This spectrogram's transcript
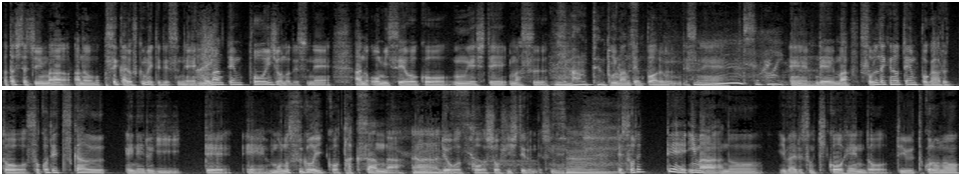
私たち今あの世界を含めてですね、はい2万店舗以上のですねあのお店をこう運営しています。2万店舗？2万店舗あるんですうね。んすごいえーでまあそれだけの店舗があるとそこで使うエネルギーって、えーものすごいこうたくさんなあうんー量をこう消費してるんですね。うんでそれって今あのいわゆるその気候変動っていうところの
